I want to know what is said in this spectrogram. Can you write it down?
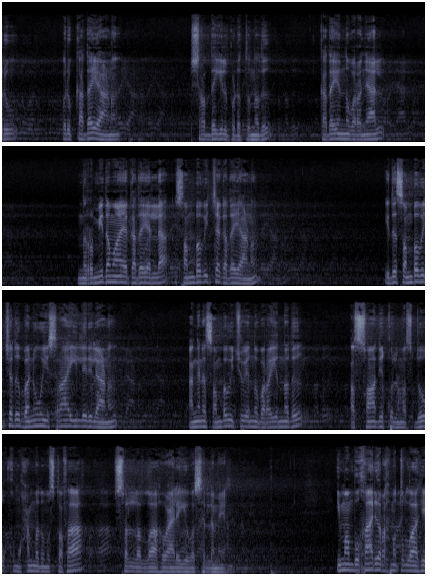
ഒരു ഒരു കഥയാണ് ശ്രദ്ധയിൽപ്പെടുത്തുന്നത് കഥയെന്ന് പറഞ്ഞാൽ നിർമ്മിതമായ കഥയല്ല സംഭവിച്ച കഥയാണ്. ഇത് സംഭവിച്ചത് ബനു ഇസ്രായേലിലാണ് അങ്ങനെ സംഭവിച്ചു എന്ന് പറയുന്നത് അസ്വാദിഖുൽ മസ്ദൂഖ് മുഹമ്മദ് മുസ്തഫ സല്ലല്ലാഹു അലൈഹി വസല്ലമയാണ്. ഇമാം ബുഖാരി റഹ്മത്തുല്ലാഹി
